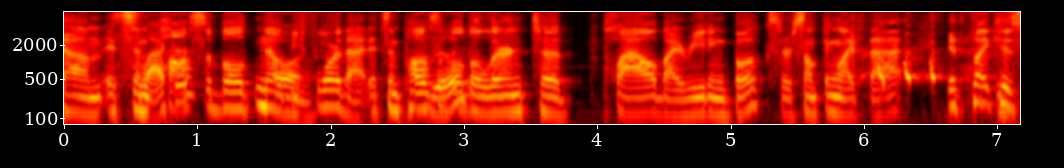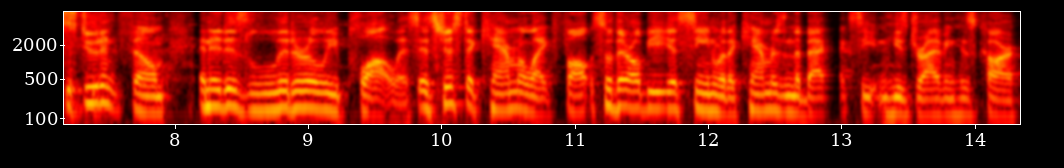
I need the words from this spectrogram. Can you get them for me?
um it's Slacker? impossible no Oh. before that. It's impossible really? to learn to plow by reading books or something like that. it's like his student film and it is literally plotless. It's just a camera like fall so there'll be a scene where the camera's in the back seat and he's driving his car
